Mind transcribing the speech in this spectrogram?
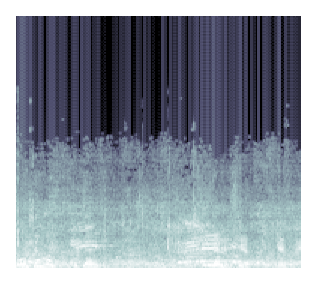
motion one, okay? Dennis, here, here.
